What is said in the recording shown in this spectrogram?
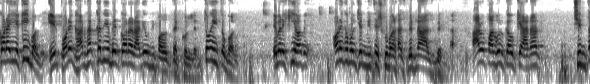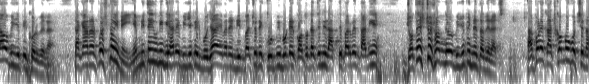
করাই একেই বলে। এরপরে ঘাড় ধাক্কা দিয়ে বের করার আগে উনি পদত্যাগ করলেন। তো এই তো গল্প। এবারে কি হবে? অনেকে বলছেন নীতিশ কুমার আসবেন না আসবেন না। আরও পাগল কাউকে আনার চিন্তাও বিজেপি করবে না। তাকে আনার প্রশ্নই নেই। এমনিতেই উনি বিহারে বিজেপির বোঝা, এবারে নির্বাচনে কর্মী ভোটের কতটা তিনি রাখতে পারবেন তা নিয়ে যথেষ্ট সন্দেহ বিজেপির নেতাদের আছে। তারপরে কাজকর্ম করছে না,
